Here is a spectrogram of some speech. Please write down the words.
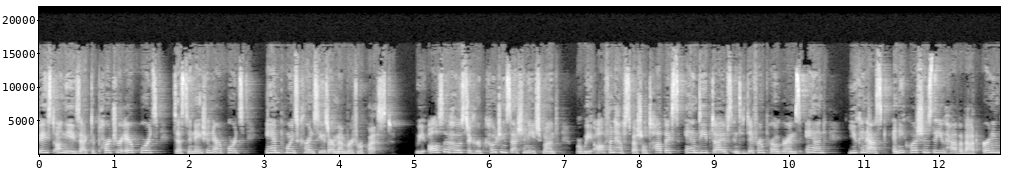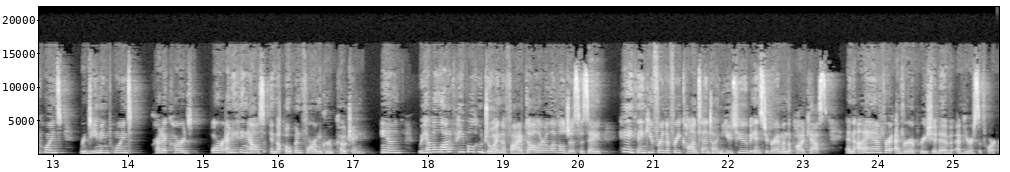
based on the exact departure airports, destination airports, and points currencies our members request. We also host a group coaching session each month where we often have special topics and deep dives into different programs, and you can ask any questions that you have about earning points, redeeming points, credit cards, or anything else in the open forum group coaching. And we have a lot of people who join the $5 level just to say, hey, thank you for the free content on YouTube, Instagram, and the podcast. And I am forever appreciative of your support.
